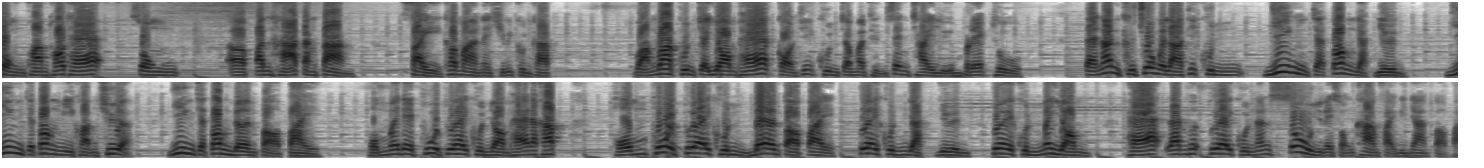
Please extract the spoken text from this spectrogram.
ส่งความท้อแท้ ส่งปัญหาต่างๆ ใส่เข้ามาในชีวิตคุณครับ หวังว่าคุณจะยอมแพ้ก่อนที่คุณจะมาถึงเส้นชัยหรือ breakthrough แต่นั่นคือช่วงเวลาที่คุณยิ่งจะต้องหยัดยืน ยิ่งจะต้องมีความเชื่อ ยิ่งจะต้องเดินต่อไป ผมไม่ได้พูดเพื่อให้คุณยอมแพ้นะครับ ผมพูดเพื่อให้คุณเดินต่อไป เพื่อให้คุณหยัดยืน เพื่อให้คุณไม่ยอมแพ้และเพื่อเพื่อให้คุณนั้นสู้อยู่ในสงครามฝ่ายวิญญาณต่อไป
